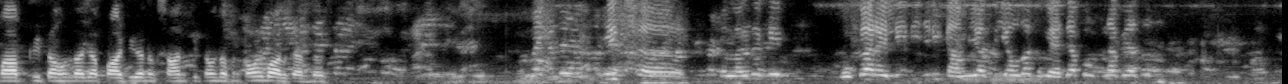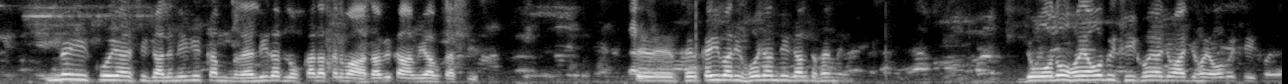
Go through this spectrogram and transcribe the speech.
ਪਾਪ ਕੀਤਾ ਹੁੰਦਾ ਜਾਂ ਪਾਰਟੀ ਦਾ ਨੁਕਸਾਨ ਕੀਤਾ ਹੁੰਦਾ, ਫਿਰ ਕੌਣ ਬਹਾਲ ਕਰਦਾ ਸੀ? ਇਹ ਅਹ, ਮੈਨੂੰ ਲੱਗਦਾ ਕਿ ਮੋਗਾ ਰੈਲੀ ਦੀ ਜਿਹੜੀ ਕਾਮਯਾਬੀ ਆ ਉਹਦਾ ਖਮਿਆਜਾ ਭੁਗਤਣਾ ਪਿਆ ਤੁਹਾਨੂੰ ਨਹੀਂ ਕੋਈ ਐਸੀ ਗੱਲ ਨਹੀਂ ਕਿ ਕੰਮ ਰੈਲੀ ਦਾ ਲੋਕਾਂ ਦਾ ਧੰਨਵਾਦ ਆ ਵੀ ਕਾਮਯਾਬ ਕਰਤੀ ਸੀ। ਤੇ ਫਿਰ ਕਈ ਵਾਰੀ ਹੋ ਜਾਂਦੀ ਗਲਤ ਫਹਿਮੀ ਜੋ ਉਦੋਂ ਹੋਇਆ ਉਹ ਵੀ ਠੀਕ ਹੋਇਆ ਜੋ ਅੱਜ ਹੋਇਆ ਉਹ ਵੀ ਠੀਕ ਹੋਇਆ।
